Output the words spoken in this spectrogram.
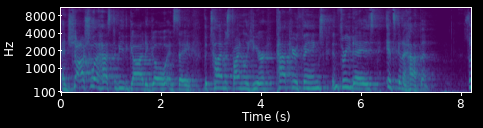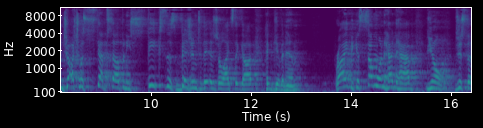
And Joshua has to be the guy to go and say, The time is finally here. Pack your things. In three days, it's going to happen. So Joshua steps up and he speaks this vision to the Israelites that God had given him, right? Because someone had to have, you know, just the,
